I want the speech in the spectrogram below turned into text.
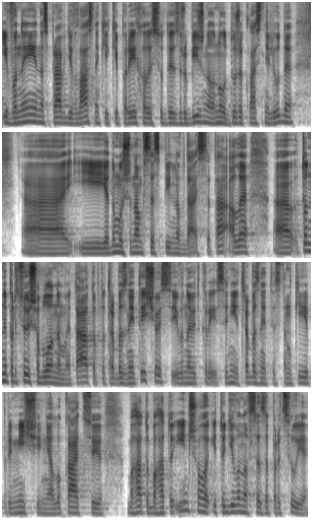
І вони насправді власники, які переїхали сюди з рубіжного, ну дуже класні люди. І я думаю, що нам все спільно вдасться. Та? Але то не працює шаблонами. Та? Тобто треба знайти щось і воно відкриється. Ні, треба знайти станки, приміщення, локацію, багато багато іншого, і тоді воно все запрацює.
